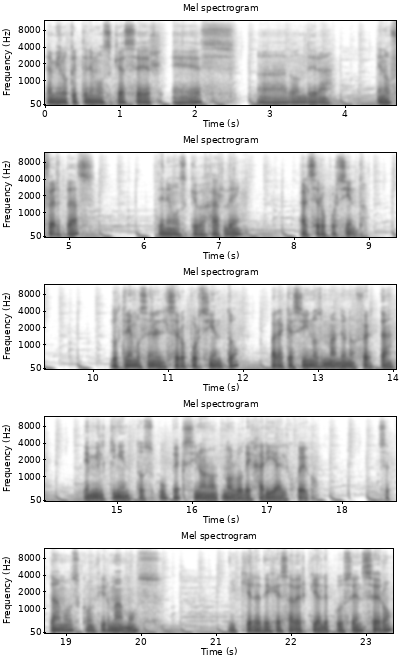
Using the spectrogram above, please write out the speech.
También lo que tenemos que hacer es... ¿A dónde era? En ofertas tenemos que bajarle al 0%. Lo tenemos en el 0% para que así nos mande una oferta de 1500 UPEX, si no, no lo dejaría el juego. Aceptamos, confirmamos. Y aquí le dejé saber que ya le puse en cero.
